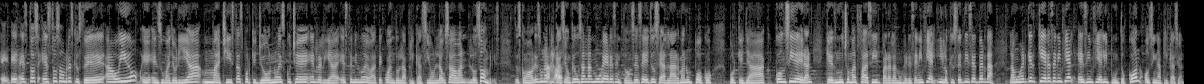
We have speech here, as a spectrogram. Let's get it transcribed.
eh, eh, estos, estos hombres que usted ha oído, en su mayoría machistas, porque yo no escuché en realidad este mismo debate cuando la aplicación la usaban los hombres. Entonces, como ahora es una aplicación que usan las mujeres, entonces ellos se alarman un poco porque ya consideran que es mucho más fácil para las mujeres ser infiel. Y lo que usted dice es verdad. La mujer que quiere ser infiel es infiel y punto, con o sin aplicación.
